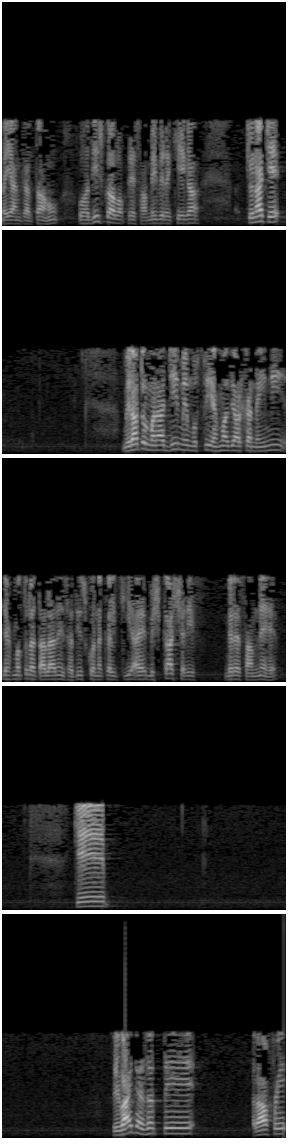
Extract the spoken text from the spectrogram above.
بیان کرتا ہوں۔ وہ حدیث کو آپ اپنے سامنے بھی رکھیے گا۔ چنانچہ میرات المناجی میں مفتی احمد یارخا نئیمی رحمۃ اللہ تعالی نے اس حدیث کو نقل کیا ہے۔ مشکات شریف میرے سامنے ہے کہ روایت حضرت رافع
